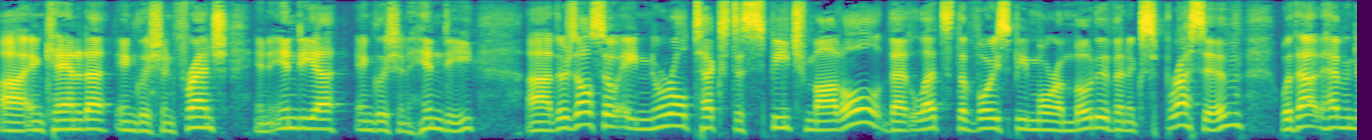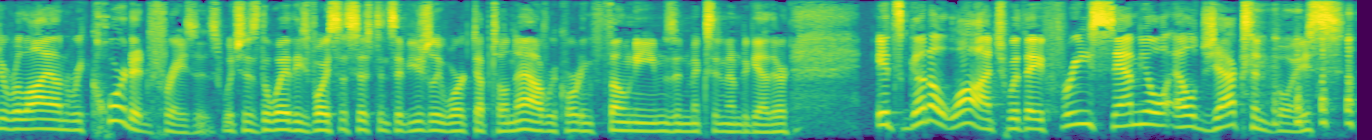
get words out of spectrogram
Uh, in Canada, English and French. In India, English and Hindi. Uh, there's also a neural text to speech model that lets the voice be more emotive and expressive without having to rely on recorded phrases, which is the way these voice assistants have usually worked up till now, recording phonemes and mixing them together. It's going to launch with a free Samuel L. Jackson voice.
